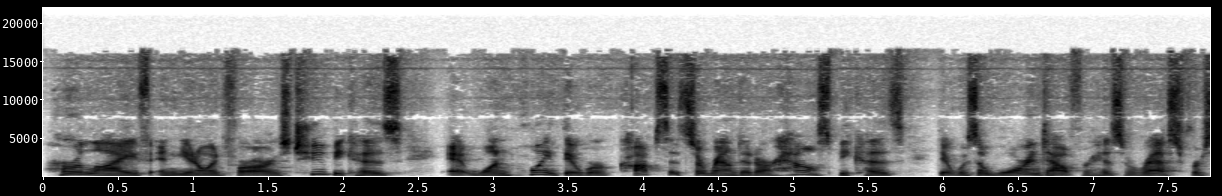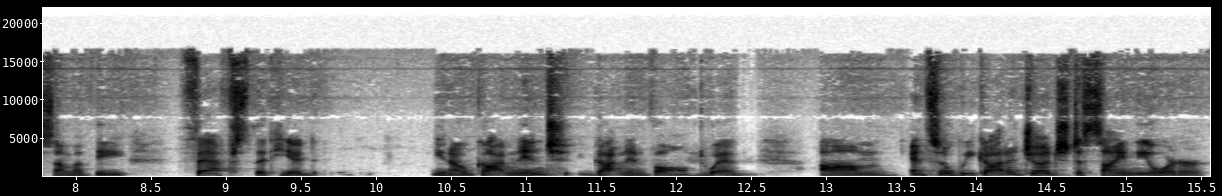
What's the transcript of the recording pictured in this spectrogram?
her life and, you know, and for ours too, because at one point there were cops that surrounded our house because there was a warrant out for his arrest for some of the thefts that he had, you know, gotten into, gotten involved mm-hmm. with. Um, and so we got a judge to sign the order.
